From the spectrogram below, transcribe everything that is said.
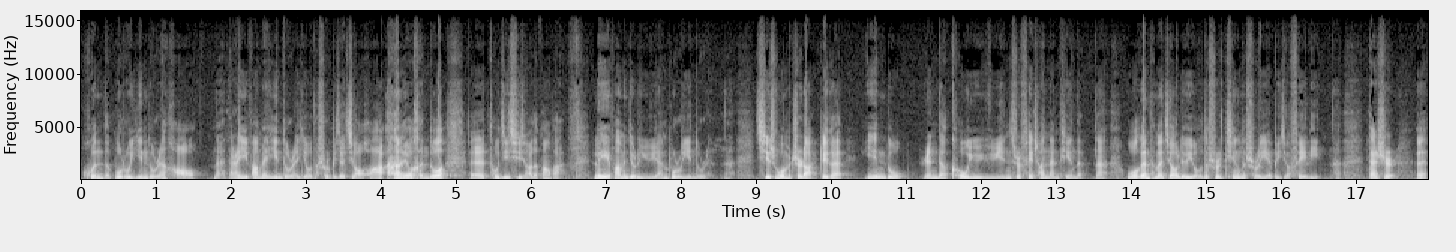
混得不如印度人好。那当然，一方面印度人有的时候比较狡猾，有很多呃投机取巧的方法；另一方面就是语言不如印度人。那其实我们知道这个印度。人的口语语音是非常难听的。那我跟他们交流，有的时候听的时候也比较费力啊。但是，呃，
